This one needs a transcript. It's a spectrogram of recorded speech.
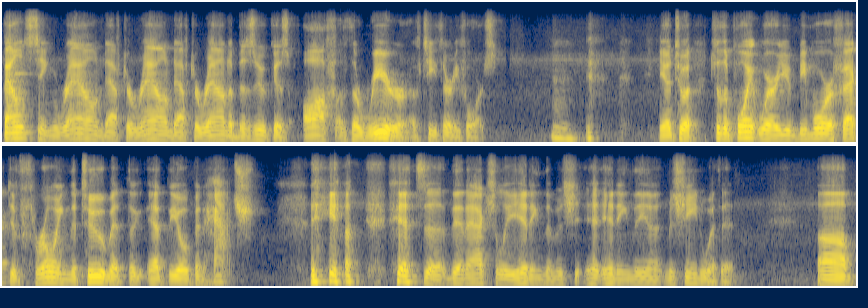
bouncing round after round after round of bazookas off of the rear of T-34s. Hmm. You know, to to the point where you'd be more effective throwing the tube at the at the open hatch you know, it's uh, than actually hitting the machine hitting the uh, machine with it. Um,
